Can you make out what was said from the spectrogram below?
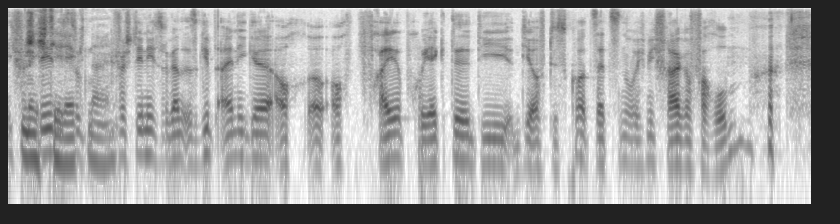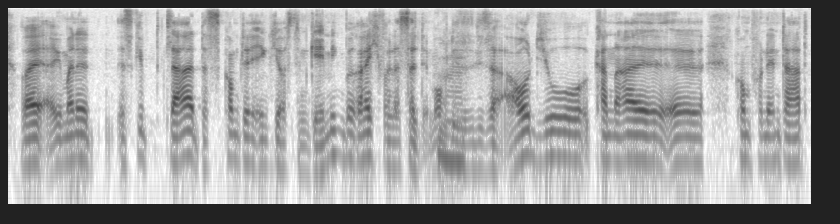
ich verstehe nicht, direkt, nicht so. Ich verstehe nicht so ganz. Es gibt einige auch, auch freie Projekte, die, die auf Discord setzen, wo ich mich frage, warum? weil ich meine, es gibt klar, das kommt ja irgendwie aus dem Gaming-Bereich, weil das halt immer auch mhm. diese, diese Audio-Kanal-Komponente hat.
